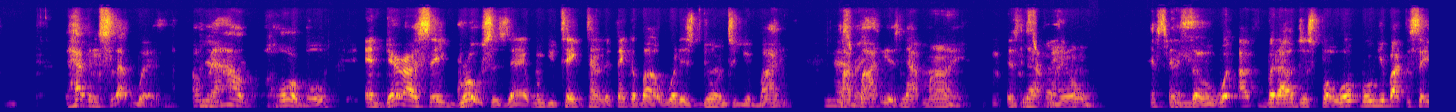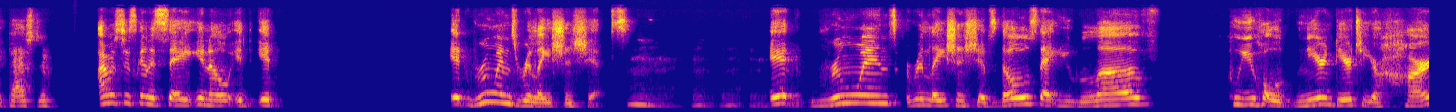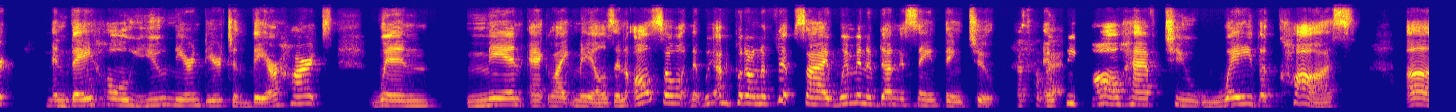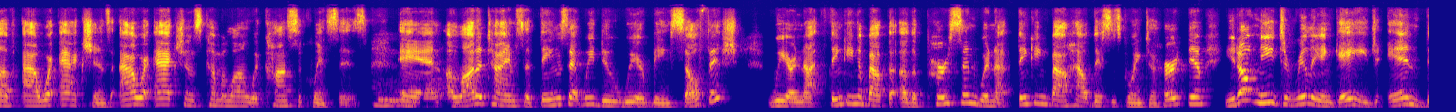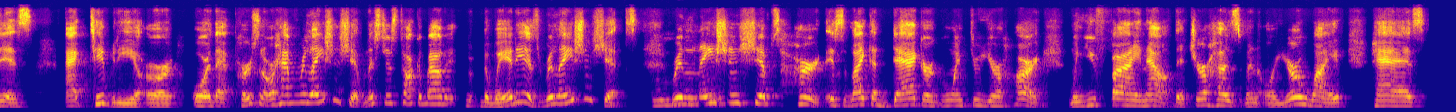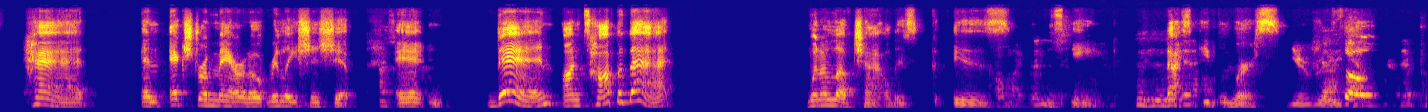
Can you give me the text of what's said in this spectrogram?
having slept with. Oh man, how horrible and dare I say, gross is that when you take time to think about what it's doing to your body. That's my right. body is not mine. It's That's not right. my own. That's and right. so what? I, but I'll just pause. What, what were you about to say, Pastor? I was just going to say, you know, it it it ruins relationships. Mm, mm, mm, mm, it ruins relationships. Those that you love, who you hold near and dear to your heart, and they hold you near and dear to their hearts. When men act like males. And also that we got to put on the flip side, women have done the same thing too. And we all have to weigh the cost of our actions. Our actions come along with consequences. Mm-hmm. And a lot of times the things that we do, we're being selfish. We are not thinking about the other person. We're not thinking about how this is going to hurt them. You don't need to really engage in this activity or or that person or have a relationship let's just talk about it the way it is relationships mm-hmm. relationships hurt it's like a dagger going through your heart when you find out that your husband or your wife has had an extramarital relationship. And then on top of that when a love child is is oh my goodness Mm-hmm. That's yeah. even worse. You're really so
